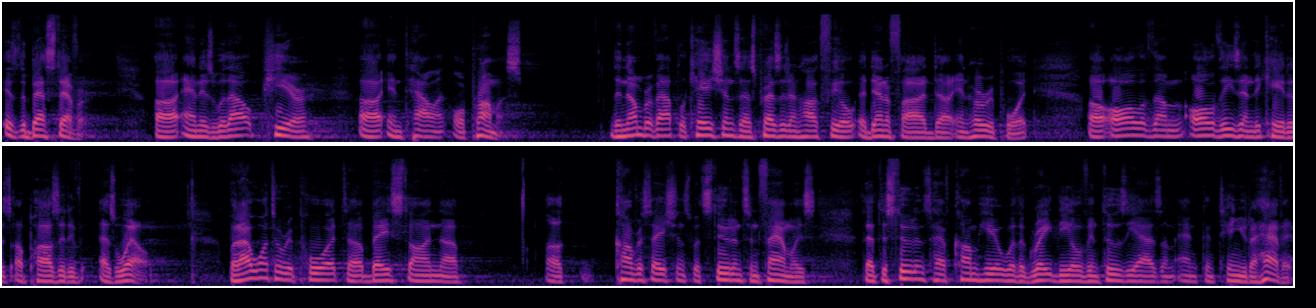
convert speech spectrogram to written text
is the best ever uh, and is without peer uh, in talent or promise. The number of applications, as President Hockfield identified uh, in her report, uh, all of them, all of these indicators are positive as well. But I want to report, uh, based on uh, uh, conversations with students and families, that the students have come here with a great deal of enthusiasm and continue to have it.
